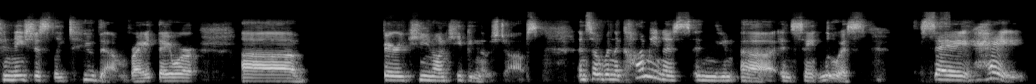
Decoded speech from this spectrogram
tenaciously to them, right? They were uh, very keen on keeping those jobs. And so when the communists in, the, uh, in St. Louis say, hey,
